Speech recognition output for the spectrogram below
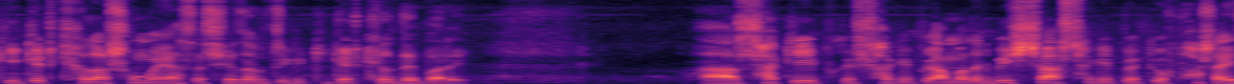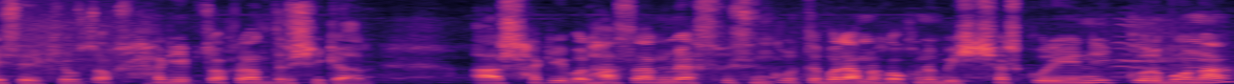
ক্রিকেট খেলার সময় আছে, সে যেন ক্রিকেট খেলতে পারে। আর সাকিব সাকিবকে আমাদের বিশ্বাস, সাকিবকে কেউ ফাঁসাইছে, কেউ সাকিব চক্রান্তের শিকার। আর সাকিব আল হাসান ম্যাচ ফিক্সিং করতে পারে, আমরা কখনো বিশ্বাস করিনি, করব না,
